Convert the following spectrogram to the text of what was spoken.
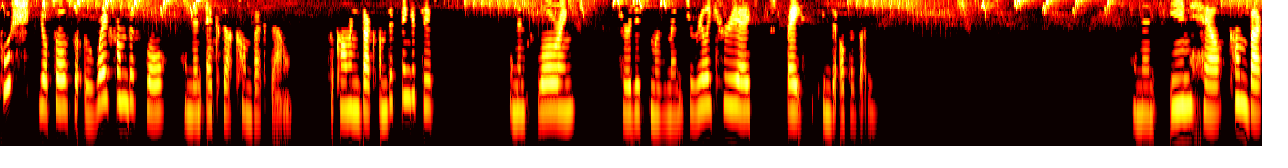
push your torso away from the floor and then exhale, come back down. So coming back on the fingertips and then flooring through this movement to really create space in the upper body. And then inhale, come back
